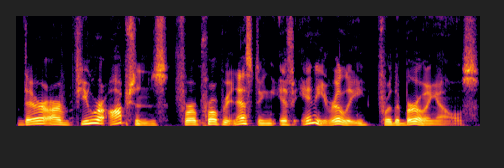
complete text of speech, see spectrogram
there are fewer options for appropriate nesting, if any, really, for the burrowing owls.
